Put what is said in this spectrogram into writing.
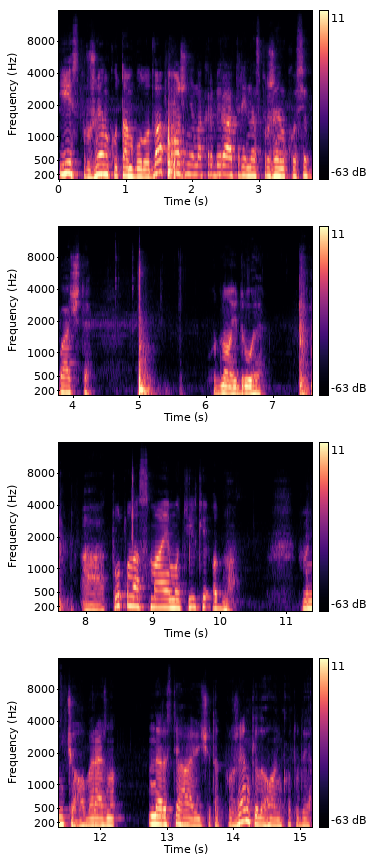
І спружинку, там було два положення на карбюраторі на спружинку, ось як бачите. Одно і друге. А тут у нас маємо тільки одно. Ну нічого, обережно, не розтягаючи так пружинки легонько туди.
